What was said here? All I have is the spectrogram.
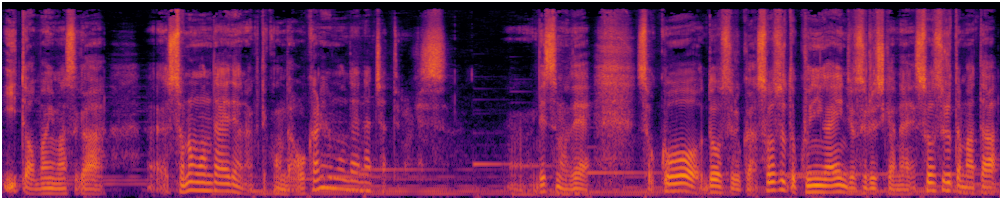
いいとは思いますがその問題ではなくて今度はお金の問題になっちゃってるわけです。ですので、そこをどうするか。そうすると国が援助するしかない。そうするとまた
